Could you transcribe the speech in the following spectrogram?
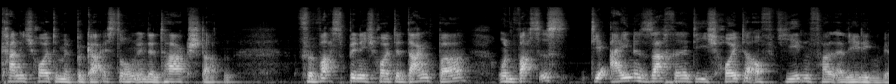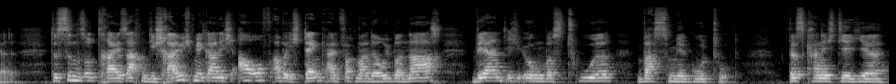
kann ich heute mit Begeisterung in den Tag starten? Für was bin ich heute dankbar? Und was ist die eine Sache, die ich heute auf jeden Fall erledigen werde. Das sind so drei Sachen, die schreibe ich mir gar nicht auf, aber ich denke einfach mal darüber nach, während ich irgendwas tue, was mir gut tut. Das kann ich dir hier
